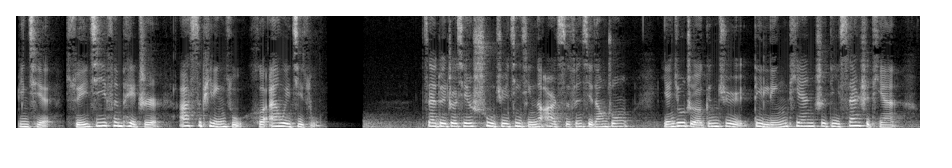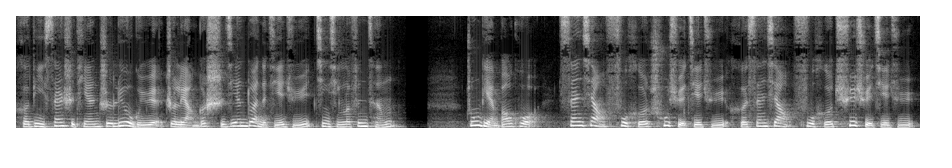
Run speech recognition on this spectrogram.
并且随机分配至阿司匹林组和安慰剂组。在对这些数据进行的二次分析当中，研究者根据第零天至第三十天和第三十天至六个月这两个时间段的结局进行了分层，终点包括三项复合出血结局和三项复合缺血结局。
